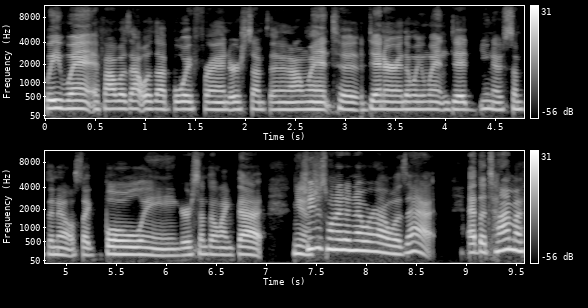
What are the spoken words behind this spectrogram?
we went if I was out with a boyfriend or something and I went to dinner and then we went and did, you know, something else like bowling or something like that. Yeah. She just wanted to know where I was at. At the time, I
